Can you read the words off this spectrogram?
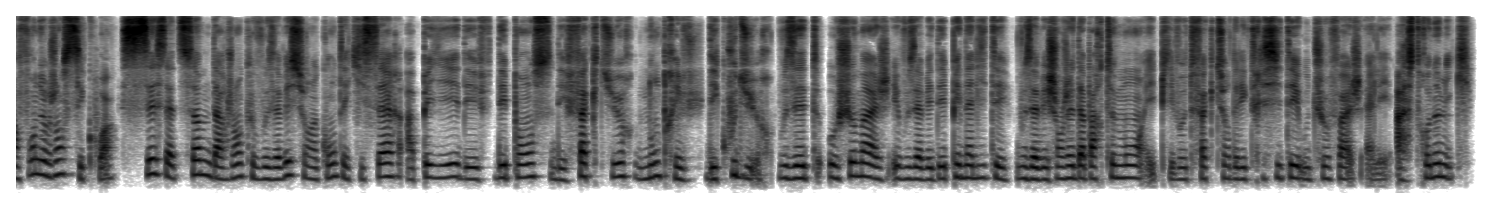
Un fonds d'urgence, c'est quoi? C'est cette somme d'argent que vous avez sur un compte et qui sert à payer des dépenses, des factures non prévues, des coups durs. Vous êtes au chômage et vous avez des pénalités. Vous avez changé d'appartement et puis votre facture d'électricité ou de chauffage, elle est astronomique.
